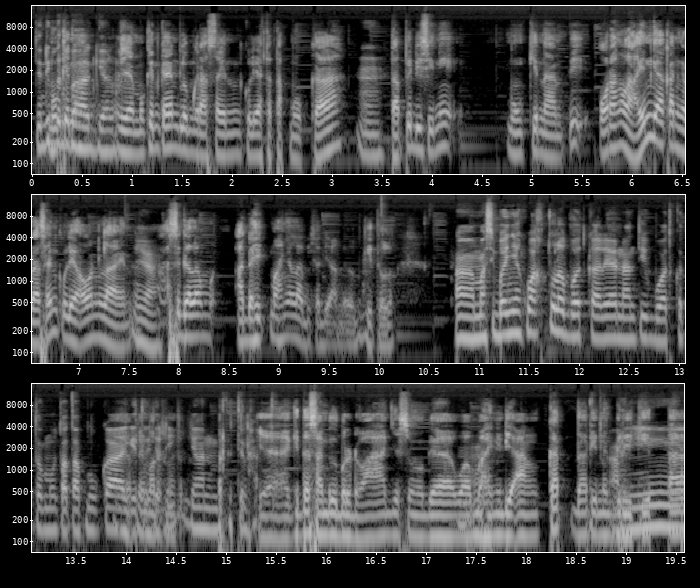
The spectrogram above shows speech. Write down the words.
Jadi Mungkin- berbahagia lah. ya mungkin kalian belum ngerasain kuliah tatap muka Hmm. tapi di sini mungkin nanti orang lain gak akan ngerasain kuliah online. Iya. segala ada hikmahnya lah bisa diambil begitu loh. Eh, masih banyak waktu lah buat kalian nanti buat ketemu tatap muka Iya, gitu. jadi jangan berkecil hati. Ya kita sambil berdoa aja semoga wabah ini diangkat dari negeri Amin. kita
